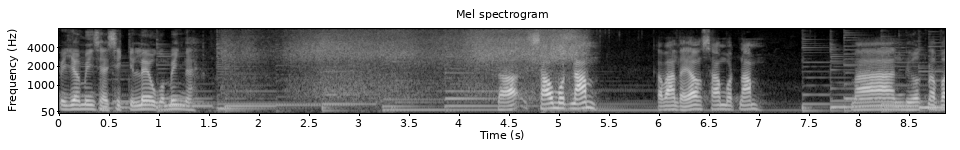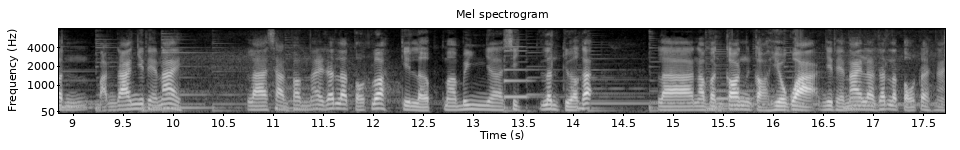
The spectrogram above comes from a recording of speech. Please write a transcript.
Bây giờ mình sẽ xịt cái lều của mình này. Đó sau một năm. Các bạn thấy không? Sau một năm mà nước nó vẫn bắn ra như thế này là sản phẩm này rất là tốt luôn. Cái lớp mà mình à, xịt lần trước á, là nó vẫn còn có hiệu quả như thế này là rất là tốt rồi. Này,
